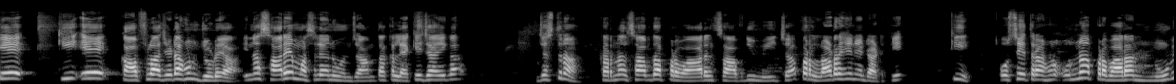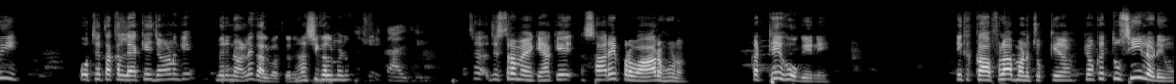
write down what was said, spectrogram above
ਕਿ ਕੀ ਇਹ ਕਾਫਲਾ ਜਿਹੜਾ ਹੁਣ ਜੁੜਿਆ ਇਹਨਾਂ ਸਾਰੇ ਮਸਲਿਆਂ ਨੂੰ ਅੰਜਾਮ ਤੱਕ ਲੈ ਕੇ ਜਾਏਗਾ? ਜਿਸ ਤਰ੍ਹਾਂ ਕਰਨਲ ਸਾਹਿਬ ਦਾ ਪਰਿਵਾਰ ਇਨਸਾਫ ਦੀ ਉਮੀਦ 'ਚ ਆ ਪਰ ਲੜ ਰਹੇ ਨੇ ਡਟ ਕੇ ਕਿ ਉਸੇ ਤਰ੍ਹਾਂ ਹੁਣ ਉਹਨਾਂ ਪਰਿਵਾਰਾਂ ਨੂੰ ਵੀ ਉੱਥੇ ਤੱਕ ਲੈ ਕੇ ਜਾਣਗੇ? ਮੇਰੇ ਨਾਲ ਨੇ ਗੱਲਬਾਤ ਕਰਦੇ ਹਾਂ। ਸਤਿ ਸ਼੍ਰੀ ਅਕਾਲ ਮੈਡਮ। ਸਤਿ ਸ਼੍ਰੀ ਅਕਾਲ ਜੀ। ਅੱਛਾ ਜਿਸ ਤਰ੍ਹਾਂ ਮੈਂ ਕਿਹਾ ਕਿ ਸਾਰੇ ਪਰਿਵਾਰ ਹੁਣ ਇਕੱਠੇ ਹੋ ਗਏ ਨੇ ਇੱਕ ਕਾਫਲਾ ਬਣ ਚੁੱਕਿਆ ਕਿਉਂਕਿ ਤੁਸੀਂ ਲੜਿਓ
